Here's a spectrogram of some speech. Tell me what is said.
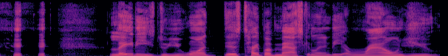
Ladies, do you want this type of masculinity around you?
